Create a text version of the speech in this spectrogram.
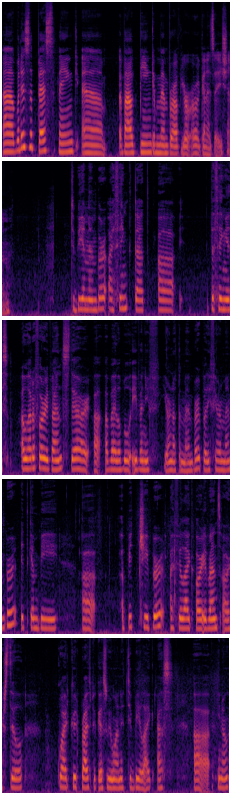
uh, what is the best thing um, about being a member of your organization? To be a member, I think that uh, the thing is, a lot of our events they are uh, available even if you're not a member. But if you're a member, it can be uh, a bit cheaper. I feel like our events are still quite good price because we want it to be like as uh, you know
